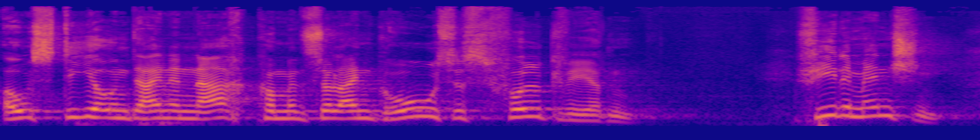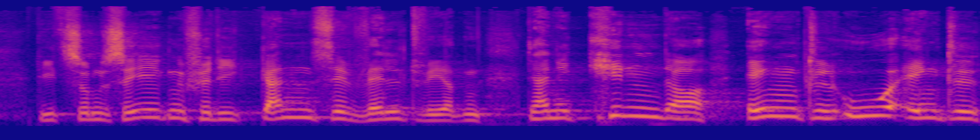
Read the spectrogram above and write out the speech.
Aus dir und deinen Nachkommen soll ein großes Volk werden. Viele Menschen, die zum Segen für die ganze Welt werden. Deine Kinder, Enkel, Urenkel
